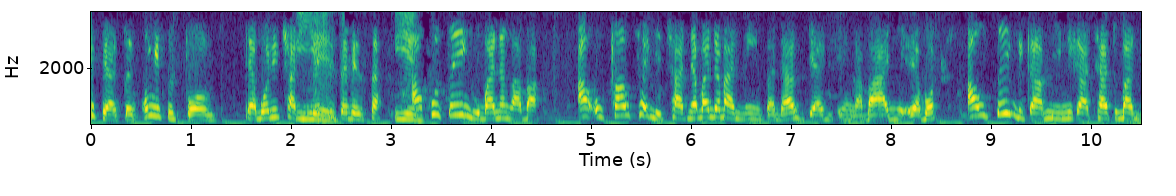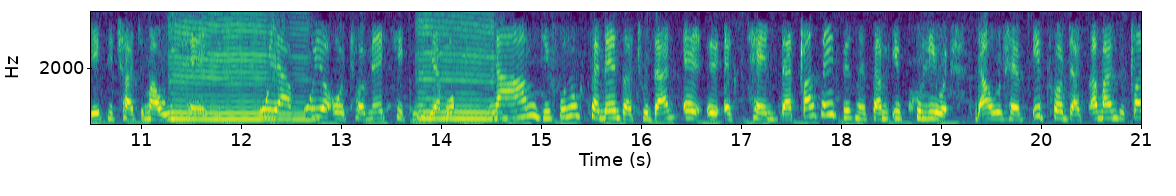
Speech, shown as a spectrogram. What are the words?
if uyacinga oh, umrs balls uyabona itshatni Yes. lesisebenzisa Yes. akucingi ubana ngaba xa uthenga itshatni abantu abaninzi andazi ke ngabanye uyabona awucingi kabini kathathu uba ngephi itshatni uma uyithenge Mm. uya kuyo automatically uyabo? Nam ndifuna ukusebenza to that eh, eh, extent that xa seyibhizinesi yam ikhuliwe i will have ii-products. Abantu xa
